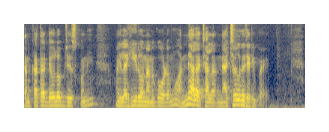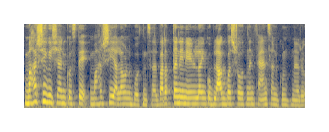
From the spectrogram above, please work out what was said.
తన కథ డెవలప్ చేసుకొని ఇలా హీరోని అనుకోవడము అన్నీ అలా చాలా న్యాచురల్గా జరిగిపోయాయి. మహర్షి విషయానికి వస్తే మహర్షి ఎలా ఉండబోతుంది సార్? భరత్ అని నేనులో ఇంకో బ్లాక్ బస్టర్ అవుతుందని ఫ్యాన్స్ అనుకుంటున్నారు.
